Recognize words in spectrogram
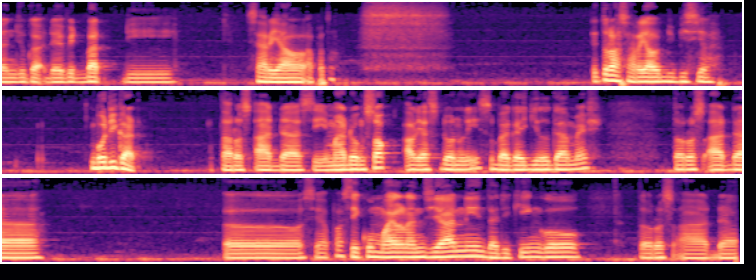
dan juga David Butt di serial apa tuh? Itulah serial BBC lah. Bodyguard. Terus ada si Madong Sok alias Donley sebagai Gilgamesh. Terus ada uh, siapa? Si Kumail Nanjiani dari Kingo terus ada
